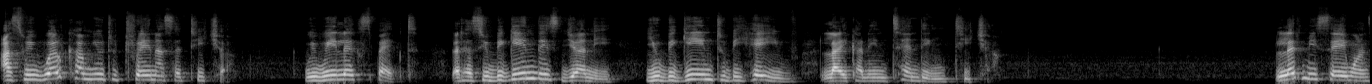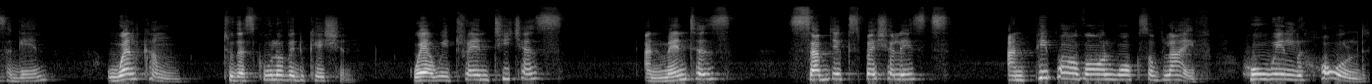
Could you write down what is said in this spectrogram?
as we welcome you to train as a teacher, we will expect that as you begin this journey, you begin to behave like an intending teacher. Let me say once again, welcome to the School of Education, where we train teachers, and mentors, subject specialists, and people of all walks of life who will hold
